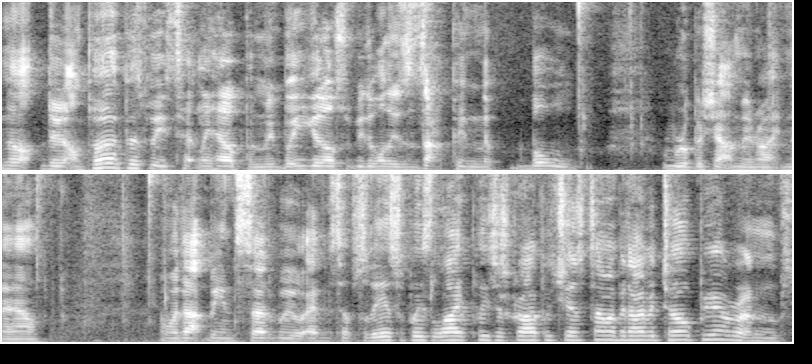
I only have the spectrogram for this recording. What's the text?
not doing it on purpose, but he's technically helping me. But he could also be the one who's zapping the bull rubbish at me right now. And with that being said, we will end this episode here. So please like, please subscribe, please share this time. I've been Ivatopia, and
